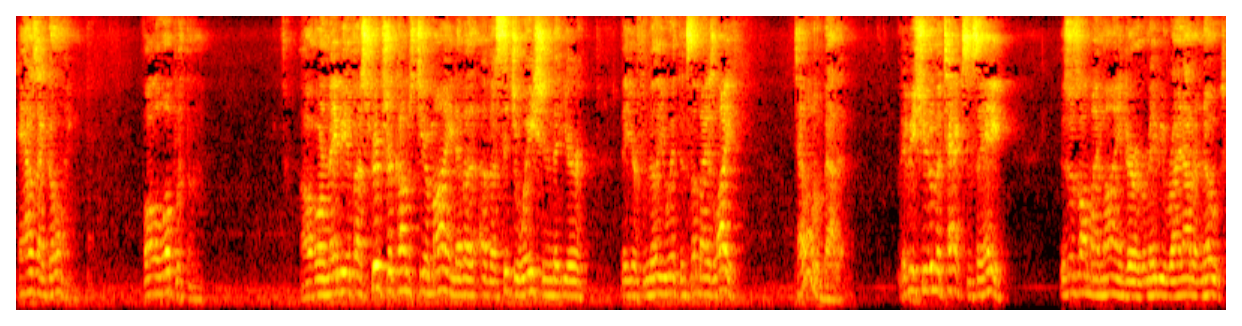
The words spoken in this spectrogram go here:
hey how's that going? Follow up with them. Uh, or maybe if a scripture comes to your mind of a, of a situation that you're that you're familiar with in somebody's life tell them about it. Maybe shoot them a text and say hey this was on my mind or, or maybe write out a note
